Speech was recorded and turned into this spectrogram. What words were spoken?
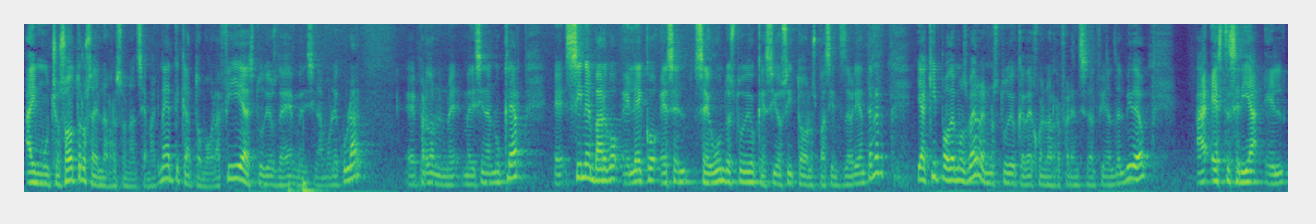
Hay muchos otros, hay la resonancia magnética, tomografía, estudios de medicina molecular, eh, perdón, medicina nuclear. Eh, sin embargo, el eco es el segundo estudio que sí o sí todos los pacientes deberían tener. Y aquí podemos ver en un estudio que dejo en las referencias al final del video, este sería el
